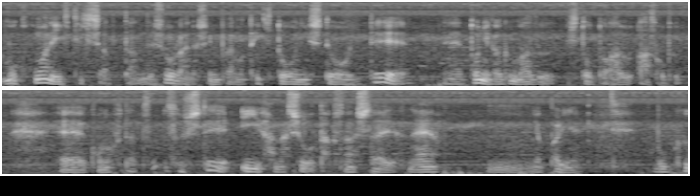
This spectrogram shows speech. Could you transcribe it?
もうここまで生きてきちゃったんで将来の心配も適当にしておいて、えー、とにかくまず人と会う遊ぶ、えー、この2つ。そしていい話をたくさんしたいですね。うん。やっぱりね僕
